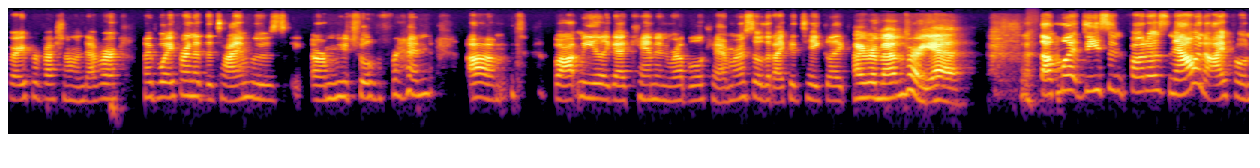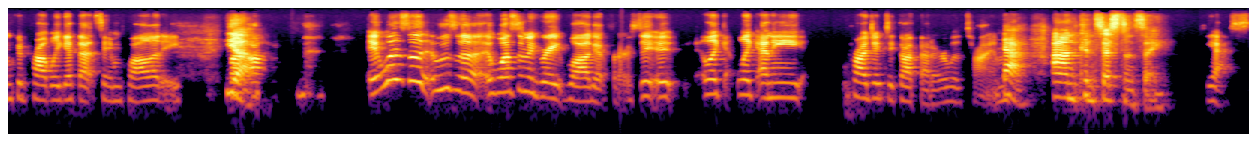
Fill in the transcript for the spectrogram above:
very professional endeavor. My boyfriend at the time, who's our mutual friend, um, bought me like a Canon Rebel camera so that I could take like I remember, yeah. somewhat decent photos. Now an iPhone could probably get that same quality. But, yeah. um, it was a, it was a it wasn't a great blog at first. It, it like like any project it got better with time yeah and consistency yes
